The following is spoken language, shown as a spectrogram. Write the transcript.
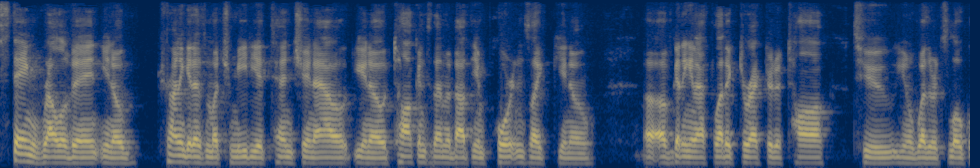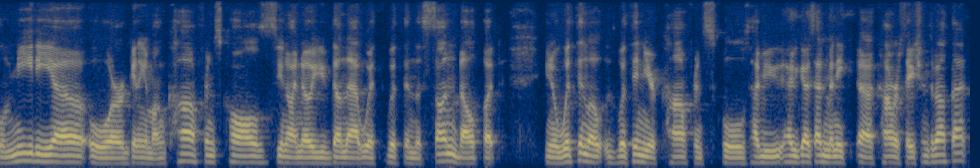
staying relevant, you know, trying to get as much media attention out, you know, talking to them about the importance, like, you know, of getting an athletic director to talk to, you know, whether it's local media or getting them on conference calls. You know, I know you've done that with within the Sun Belt, but you know, within the within your conference schools, have you have you guys had many uh, conversations about that?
